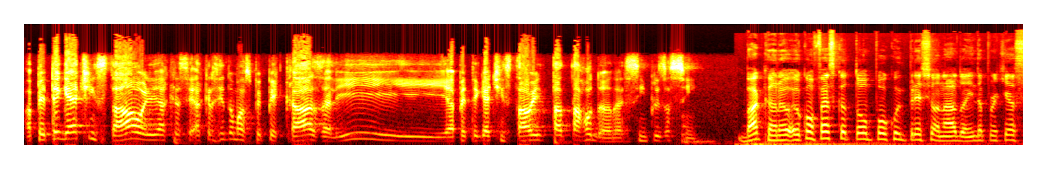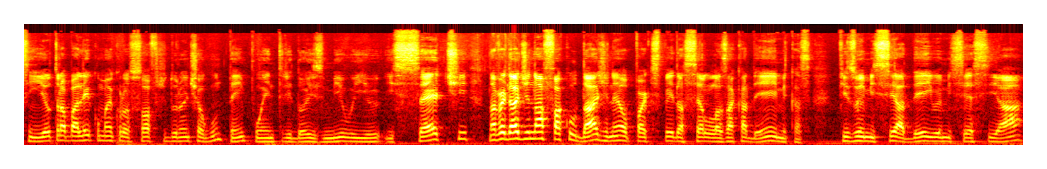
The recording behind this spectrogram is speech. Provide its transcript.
a pt-get install, ele acrescenta umas ppks ali, e a pt-get install e tá, tá rodando, é simples assim. Bacana, eu, eu, confesso que eu tô um pouco impressionado ainda, porque assim, eu trabalhei com Microsoft durante algum tempo, entre 2007. Na verdade, na faculdade, né, eu participei das células acadêmicas, fiz o MCAD e o MCSA.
